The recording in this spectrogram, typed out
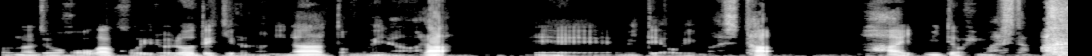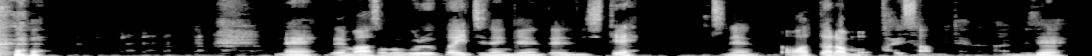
そんな情報がこういろいろできるのになと思いながら、えー見ておりました。はい、見ておりました。ね。で、まあそのグループは1年限定にして、1年終わったらもう解散みたいな感じで、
